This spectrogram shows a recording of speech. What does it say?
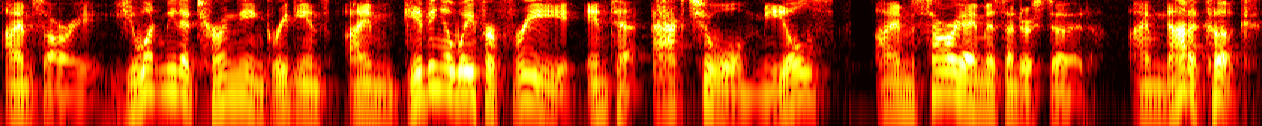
I'm sorry. You want me to turn the ingredients I'm giving away for free into actual meals? I'm sorry I misunderstood. I'm not a cook.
